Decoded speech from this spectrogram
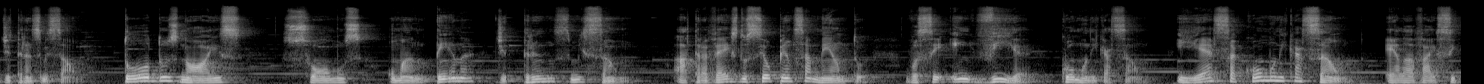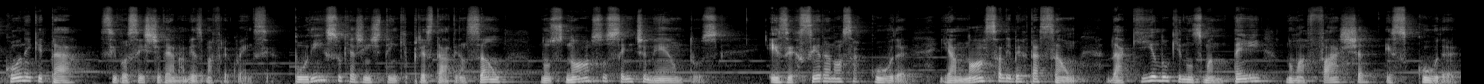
de transmissão. Todos nós somos uma antena de transmissão. Através do seu pensamento, você envia comunicação. E essa comunicação, ela vai se conectar se você estiver na mesma frequência. Por isso que a gente tem que prestar atenção nos nossos sentimentos, exercer a nossa cura e a nossa libertação daquilo que nos mantém numa faixa escura,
